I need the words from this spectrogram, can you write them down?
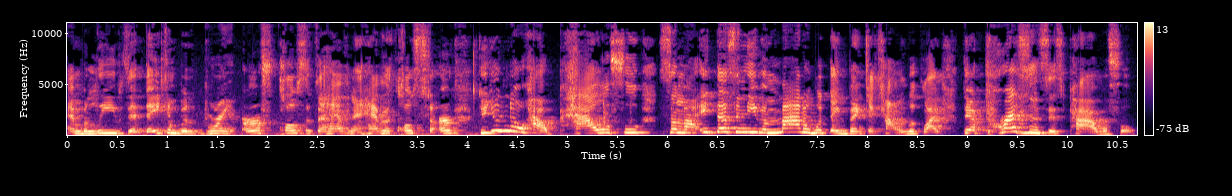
and believes that they can bring earth closer to heaven and heaven closer to earth? Do you know how powerful somebody? It doesn't even matter what their bank account look like. Their presence is powerful.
